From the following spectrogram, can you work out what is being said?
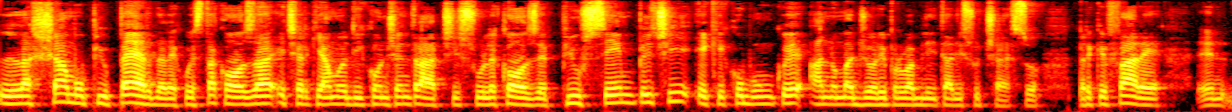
lasciamo più perdere questa cosa e cerchiamo di concentrarci sulle cose più semplici e che comunque hanno maggiori probabilità di successo, perché fare, eh,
